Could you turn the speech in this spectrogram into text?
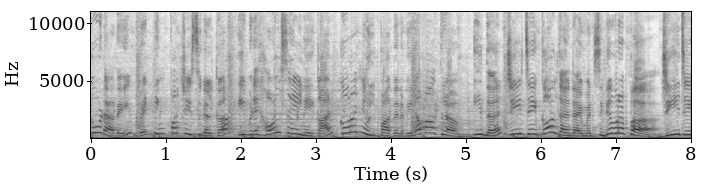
കൂടാതെ വെഡിംഗ് പർച്ചേസുകൾക്ക് ഇവിടെ ഹോൾസെയിലിനേക്കാൾ കുറഞ്ഞ ഉൽപാദന വില മാത്രം. ഇത് ജി ജെ ഗോൾഡ് ആൻഡ് ഡയമണ്ട്സിന്റെ ഉറപ്പ്. G J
